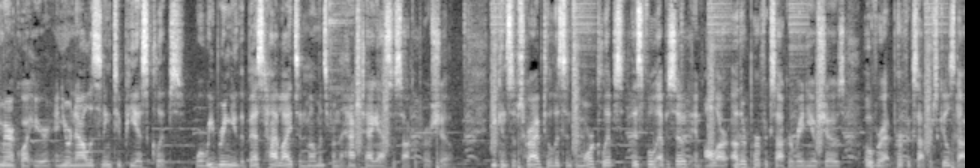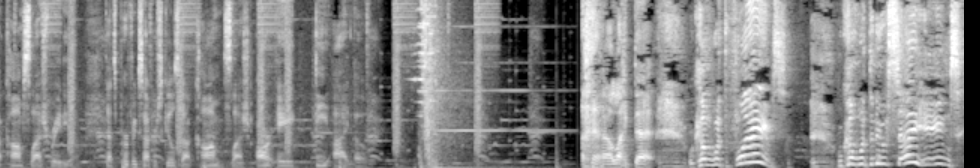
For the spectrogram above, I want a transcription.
Amarikwa here, and you are now listening to PS Clips, where we bring you the best highlights and moments from the hashtag Ask the Soccer Pro show. You can subscribe to listen to more clips, this full episode, and all our other Perfect Soccer radio shows over at perfectsoccerskills.com slash radio. That's perfectsoccerskills.com slash R-A-D-I-O. I like that. We're coming with the flames. We're coming with the new sayings.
